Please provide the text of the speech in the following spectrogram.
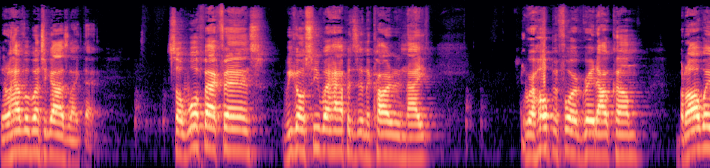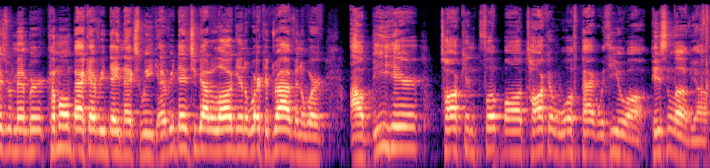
They don't have a bunch of guys like that. So Wolfpack fans, we gonna see what happens in the Carter tonight. We're hoping for a great outcome. But always remember, come on back every day next week. Every day that you got to log in to work or drive into work, I'll be here talking football, talking Wolfpack with you all. Peace and love, y'all.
